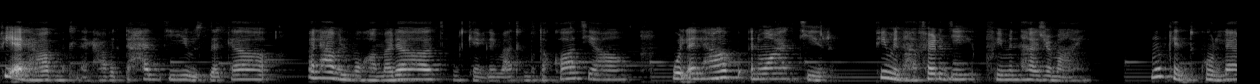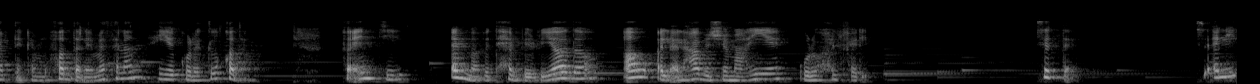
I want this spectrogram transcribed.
في ألعاب مثل ألعاب التحدي والذكاء ألعاب المغامرات الكلمات المتقاطعة والألعاب أنواع كتير في منها فردي وفي منها جماعي. ممكن تكون لعبتك المفضلة مثلا هي كرة القدم. فأنتي إما بتحبي الرياضة أو الألعاب الجماعية وروح الفريق. ستة اسألي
